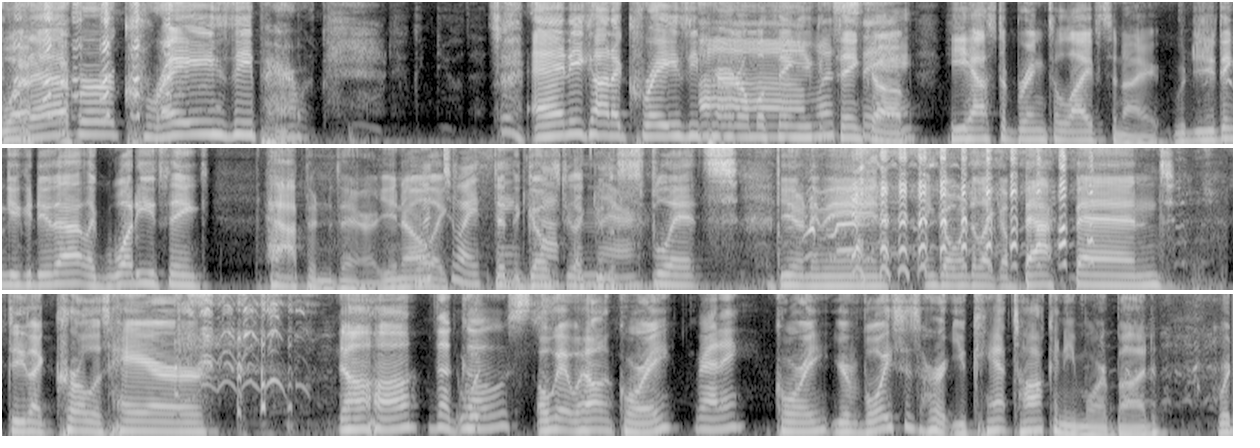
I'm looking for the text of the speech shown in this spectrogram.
Whatever crazy paranormal. Any kind of crazy paranormal thing you Um, can think of, he has to bring to life tonight. Do you think you could do that? Like, what do you think happened there? You know, What like did the ghost do like do the splits? You know what I mean? and go into like a back bend. Did he like curl his hair? Uh huh. The ghost. Okay, well, Corey, Ready? Corey, your voice is hurt. You can't talk anymore, bud. We're,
